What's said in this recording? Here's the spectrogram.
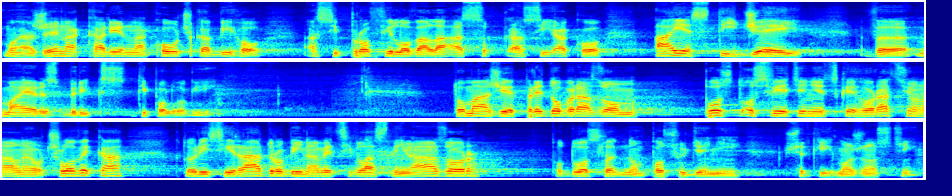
Moja žena, kariérna koučka, by ho asi profilovala asi ako ISTJ v Myers-Briggs typológii. Tomáš je predobrazom postosvieteneckého racionálneho človeka, ktorý si rád robí na veci vlastný názor po dôslednom posúdení všetkých možností.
